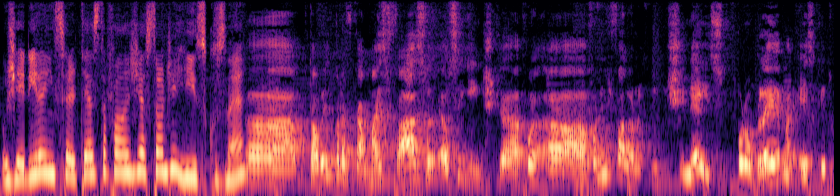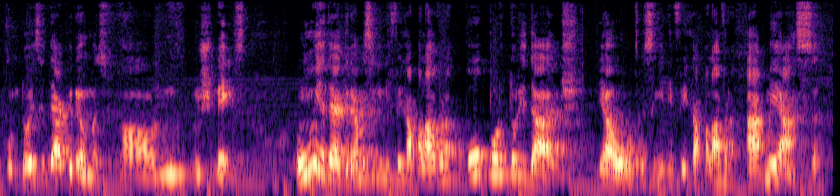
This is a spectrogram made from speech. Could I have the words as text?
o gerir a incerteza está falando de gestão de riscos, né? Uh, talvez para ficar mais fácil, é o seguinte: que, quando a gente fala em chinês, problema é escrito com dois ideogramas no, no chinês. Um ideograma significa a palavra oportunidade e a outra significa a palavra ameaça.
